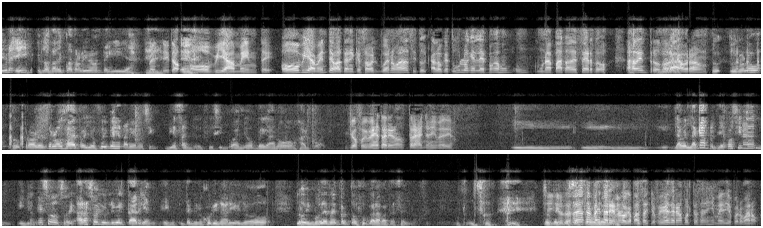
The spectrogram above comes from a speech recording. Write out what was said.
lo en cuatro libras de mantequilla. Bendito, Eh. obviamente, obviamente va a tener que saber, bueno, mano, si tú, a lo que tú lo que le pongas un, un- una pata de cerdo adentro, ¿sabes, Mira, cabrón? Tú, tú no lo, tú probablemente no lo sabes, pero yo fui vegetariano cin- 10 años y fui 5 años vegano hardcore. Yo fui vegetariano tres años y medio. Y, y, y la verdad que aprendí a cocinar y yo en eso soy, ahora soy un libertarian en, en términos culinarios. Yo lo mismo le meto al tofu que a la pata de cerdo. Sí, yo no sé ser vegetariano, lo que pasa, yo fui vegetariano por tres años y medio, pero mano,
